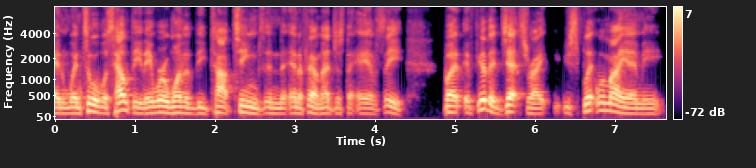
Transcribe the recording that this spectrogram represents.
And when Tua was healthy, they were one of the top teams in the NFL, not just the AFC. But if you're the Jets, right, you split with Miami.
